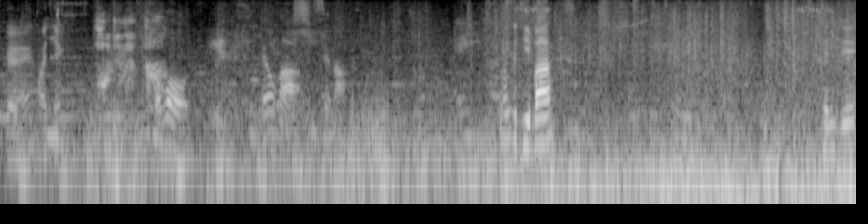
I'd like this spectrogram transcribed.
오케이 화이팅. 저거, 케어가 되나? 상대 디바. 겐지.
